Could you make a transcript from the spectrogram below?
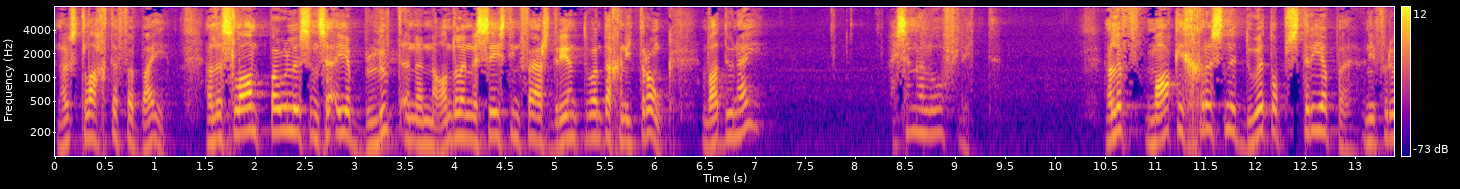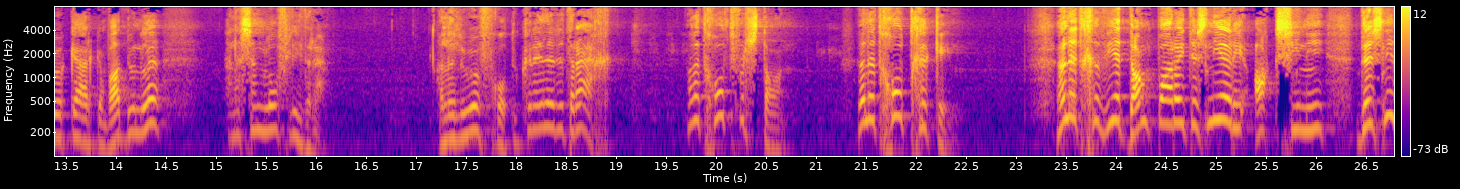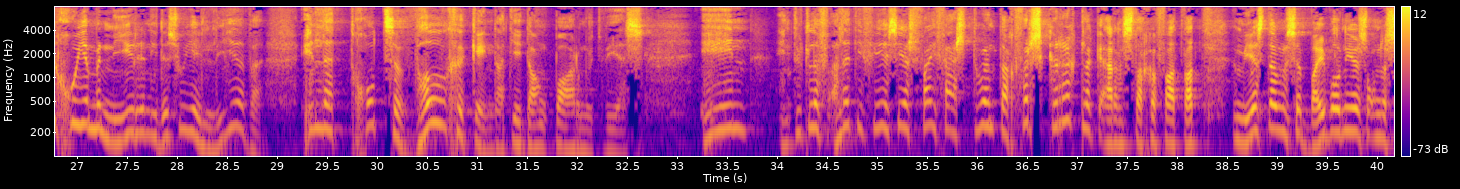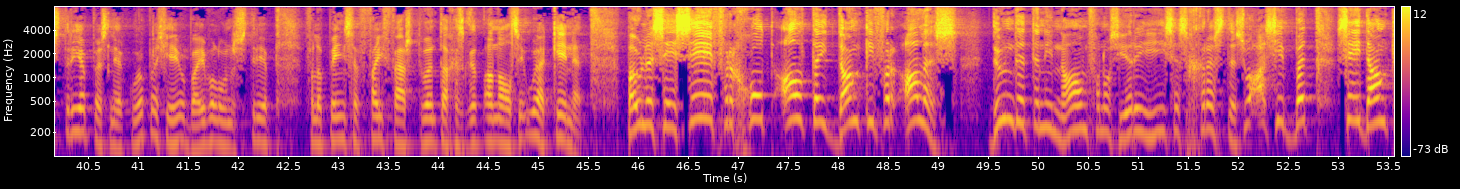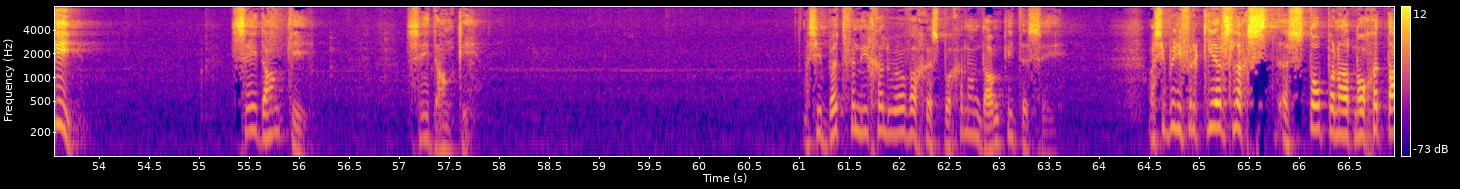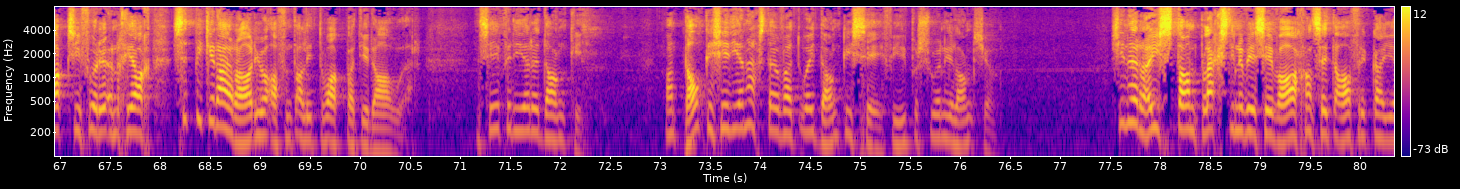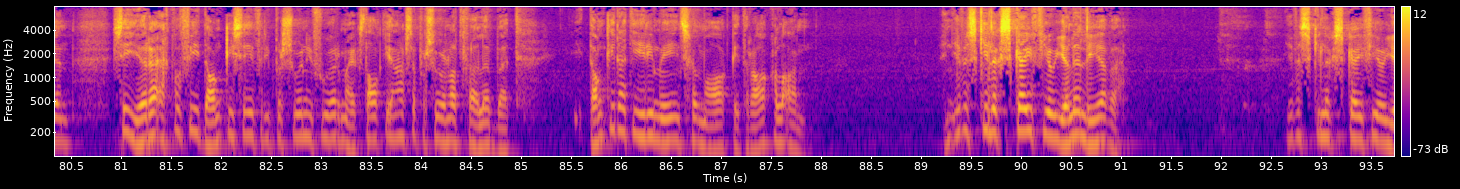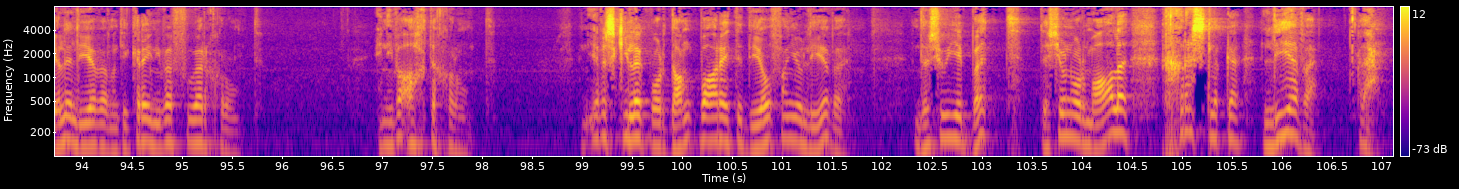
Nou is klagte verby. Hulle slaan Paulus in sy eie bloed in in Handelinge 16 vers 23 in die tronk. En wat doen hy? Hy sing 'n loflied. Hulle maak die Christene dood op strepe in die vroeë kerk en wat doen hulle? Hulle sing lofliedere. Hulle loof God. Hoe kry hulle dit reg? Hulle het God verstaan. Hulle het God geken. Hulle het geweet dankbaarheid is nie 'n reaksie nie. Dis nie goeie maniere nie, dis hoe jy lewe. En hulle het God se wil geken dat jy dankbaar moet wees. En En toe hulle hulle die Efesiërs 5 vers 20 verskriklik ernstig gevat wat die meeste ouens se Bybel nie eens onderstreep is nie. Ek hoop as jy jou Bybel onderstreep Filippense 5 vers 20 as ek dit aanhaal sê o, ek ken dit. Paulus sê sê vir God altyd dankie vir alles. Doen dit in die naam van ons Here Jesus Christus. So as jy bid, sê dankie. Sê dankie. Sê dankie. As jy bid vir nie gelowiges, begin om dankie te sê. As jy by die verkeerslig eh, stop en daar nog 'n taxi voor jou ingejaag, sit bietjie daai radio af en al die twak wat jy daar hoor. En sê vir die Here dankie. Want dalk is jy die enigste ou wat ooit dankie sê vir hierdie persoon hier langs jou. As jy in 'n ry staan, plekstien weer sê waar gaan Suid-Afrika heen? Sê Here, ek wil vir U dankie sê vir die persoon hier voor my. Ek stalk die enigste persoon wat vir hulle bid. Dankie dat jy hierdie mens gemaak het. Raak hulle aan. En ewe skielik skuif jou hele lewe. Ewe skielik skuif jou hele lewe want jy kry 'n nuwe voorgrond. 'n Nuwe agtergrond. En ewe skielik word dankbaarheid 'n deel van jou lewe. Dis hoe jy bid. Dis jou normale Christelike lewe. Ja.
